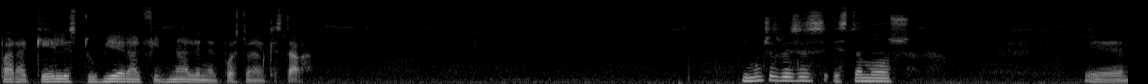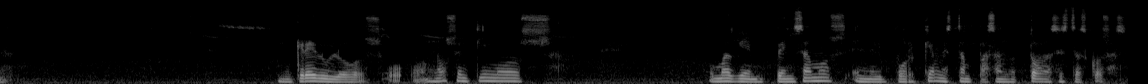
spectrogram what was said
para que él estuviera al final en el puesto en el que estaba. Y muchas veces estamos eh, incrédulos o, o no sentimos, o más bien pensamos en el por qué me están pasando todas estas cosas.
